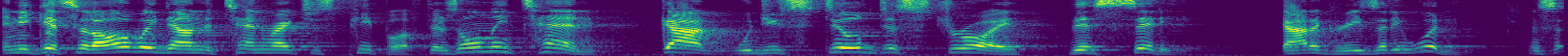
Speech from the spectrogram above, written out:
And he gets it all the way down to 10 righteous people. If there's only 10, God, would you still destroy this city? God agrees that he wouldn't. So,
